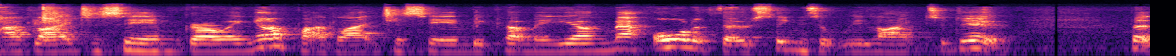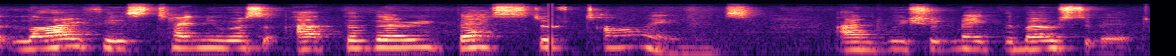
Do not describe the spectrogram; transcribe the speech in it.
I'd like to see him growing up. I'd like to see him become a young man. All of those things that we like to do. But life is tenuous at the very best of times, and we should make the most of it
